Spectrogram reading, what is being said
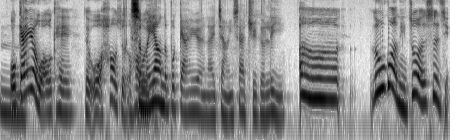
嗯，我甘愿，我 OK。对，我耗损的话，什么样的不甘愿？来讲一下，举个例。呃，如果你做的事情，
